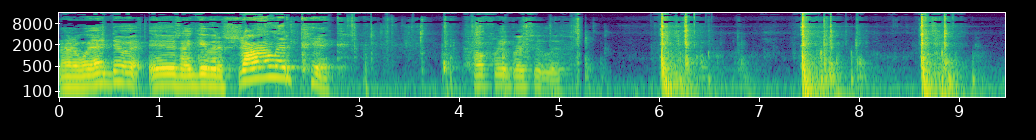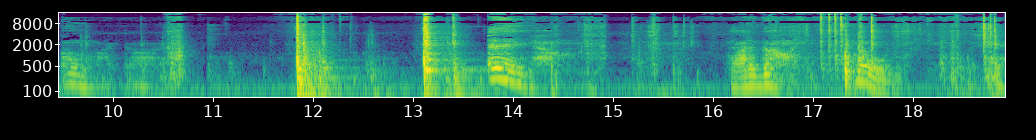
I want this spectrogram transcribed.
Now the way I do it is I give it a solid kick. Hopefully it breaks it loose. Oh my god. There you go. Got it going. Holy shit.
